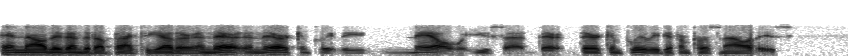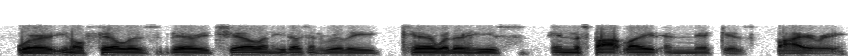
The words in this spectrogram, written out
and now they've ended up back together and they're and they're completely nail what you said they're they're completely different personalities where you know Phil is very chill and he doesn't really care whether he's in the spotlight and Nick is fiery.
